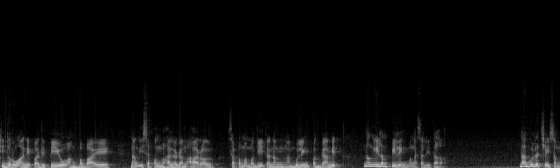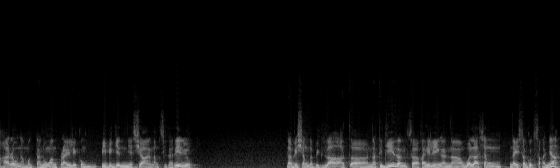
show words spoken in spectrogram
tinuruan ni Padre Pio ang babae ng isa pang mahalagang aral sa pamamagitan ng muling paggamit ng ilang piling mga salita. Nagulat siya isang araw na magtanong ang praile kung bibigyan niya siya ng sigarilyo. Labi siyang nabigla at uh, natigilan sa kahilingan na wala siyang naisagot sa kanya.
